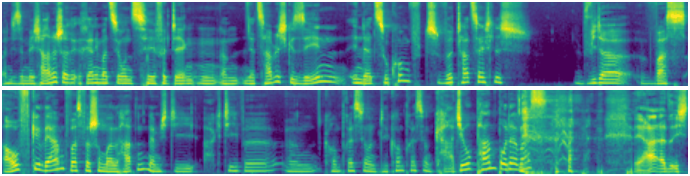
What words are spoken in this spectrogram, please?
an diese mechanische Reanimationshilfe denken, ähm, jetzt habe ich gesehen, in der Zukunft wird tatsächlich wieder was aufgewärmt, was wir schon mal hatten, nämlich die aktive ähm, Kompression, Dekompression, Cardiopump oder was? Ja, also ich,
